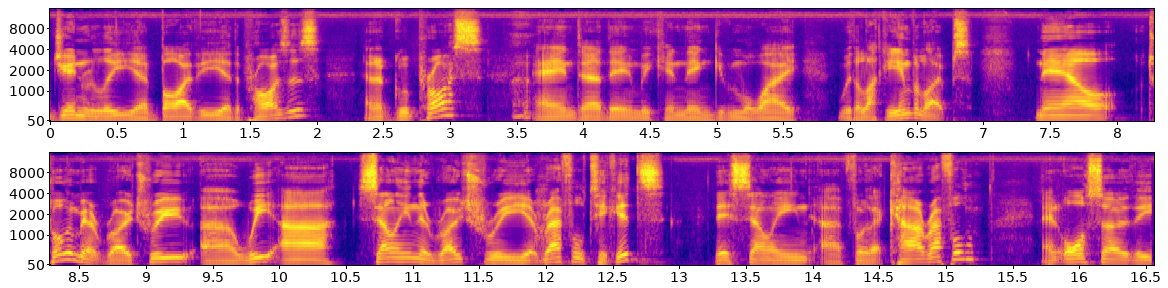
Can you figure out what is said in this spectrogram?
generally uh, buy the uh, the prizes at a good price, and uh, then we can then give them away with the lucky envelopes. Now, talking about Rotary, uh, we are selling the Rotary raffle tickets. They're selling uh, for that car raffle, and also the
